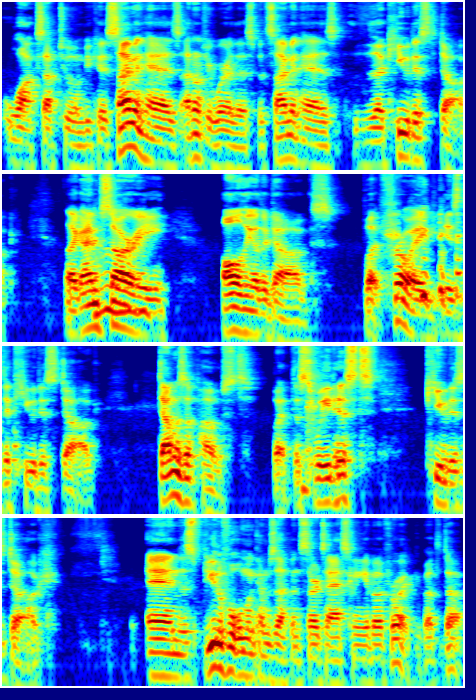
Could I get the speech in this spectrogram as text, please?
walks up to him because Simon has I don't know if you're aware of this, but Simon has the cutest dog. Like I'm Oh. sorry, all the other dogs, but Freud is the cutest dog. Dumb as a post, but the sweetest, cutest dog. And this beautiful woman comes up and starts asking about Freud, about the dog.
